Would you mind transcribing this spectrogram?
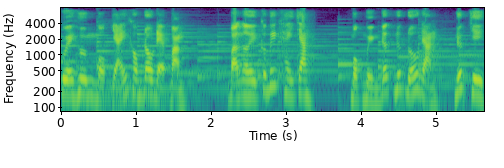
quê hương một dải không đâu đẹp bằng. Bạn ơi có biết hay chăng? Một miền đất nước đố rằng, nước chi?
